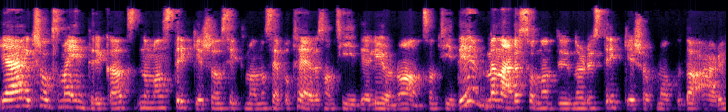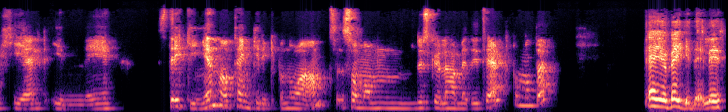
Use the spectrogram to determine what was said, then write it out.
jeg er sånn som har inntrykk av at når man strikker, så sitter man og ser på TV samtidig eller gjør noe annet samtidig. Men er det sånn at du når du strikker, så på en måte da er du helt inn i strikkingen og tenker ikke på noe annet, som om du skulle ha meditert, på en måte? Jeg gjør begge deler.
